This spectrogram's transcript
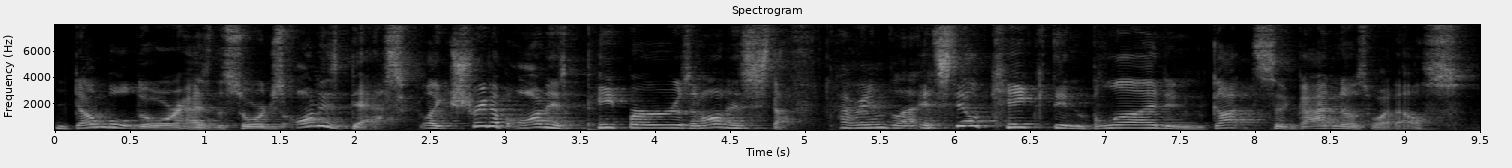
Dumbledore has the sword just on his desk, like straight up on his papers and on his stuff. Covered in blood. It's still caked in blood and guts and God knows what else.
